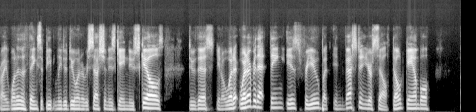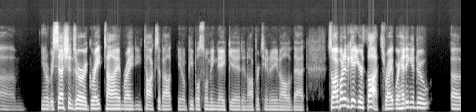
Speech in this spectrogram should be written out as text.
right? One of the things that people need to do in a recession is gain new skills, do this, you know, what, whatever that thing is for you, but invest in yourself. Don't gamble. Um, you know, recessions are a great time, right? He talks about, you know, people swimming naked and opportunity and all of that. So I wanted to get your thoughts, right? We're heading into uh,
